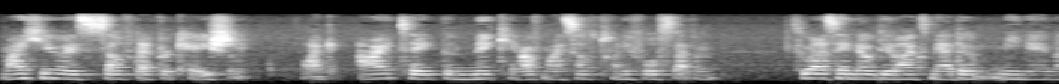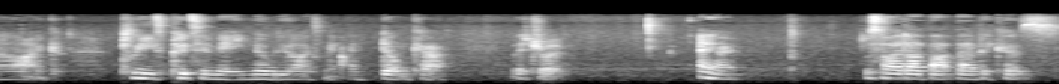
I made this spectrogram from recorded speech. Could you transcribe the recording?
my humour is self-deprecation. Like, I take the mickey out of myself 24-7. So when I say nobody likes me, I don't mean in a like, please pity me, nobody likes me, I don't care. Literally. Anyway, just thought I'd add that there because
